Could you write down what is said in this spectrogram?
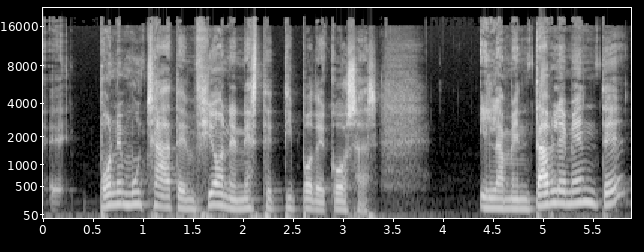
eh, pone mucha atención en este tipo de cosas. Y lamentablemente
